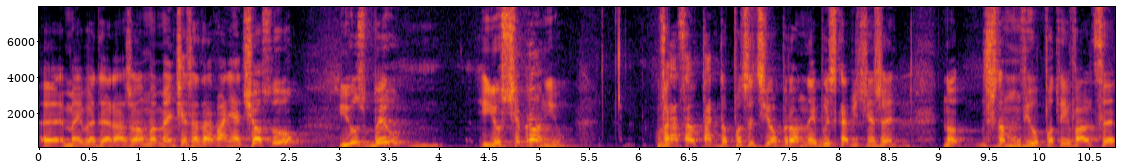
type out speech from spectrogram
e, Mayweathera, że on w momencie zadawania ciosu już był, już się bronił. Wracał tak do pozycji obronnej błyskawicznie, że no, zresztą mówił po tej walce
